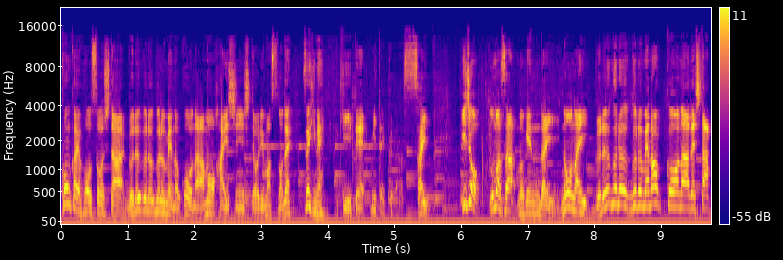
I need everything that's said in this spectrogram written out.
今回放送したぐるぐるグルメのコーナーーも配信しておりますのでぜひね聞いてみてください以上うまさ無限大脳内ぐるぐるグルメのコーナーでした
